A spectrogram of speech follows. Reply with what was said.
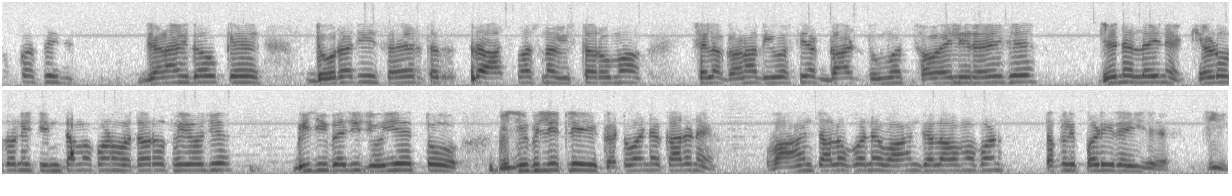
ચોક્કસથી જણાવી દઉં કે ધોરાજી શહેર તથા આસપાસના વિસ્તારોમાં છેલ્લા ઘણા દિવસથી એક ગાઢ ધુમ્મસ છવાયેલી રહે છે જેને લઈને ખેડૂતોની ચિંતામાં પણ વધારો થયો છે. બીજી બાજુ જોઈએ તો વિઝિબિલિટી ઘટવાને કારણે વાહન ચાલકોને વાહન ચલાવવામાં પણ તકલીફ પડી રહી છે. જી.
